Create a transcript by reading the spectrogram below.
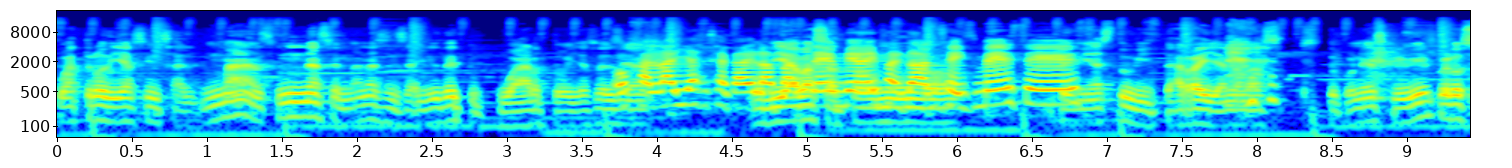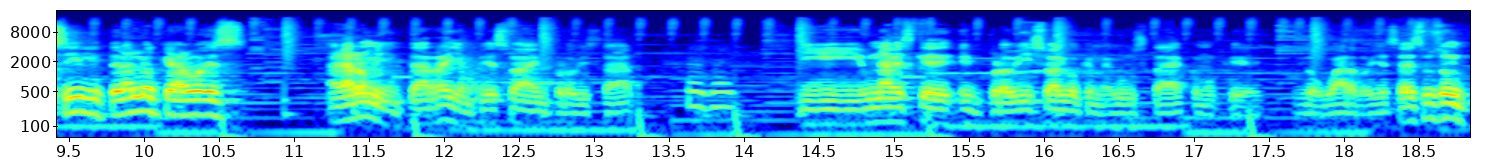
cuatro días sin salir, más, una semana sin salir de tu cuarto, ya sabes. ya Ojalá ya se acabe la pandemia y faltaban mundo, seis meses. Tenías tu guitarra y ya nada más te ponía a escribir. Pero sí, literal lo que hago es agarro mi guitarra y empiezo a improvisar. Ujú. Y una vez que improviso algo que me gusta, como que lo guardo. Ya sabes, uso un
